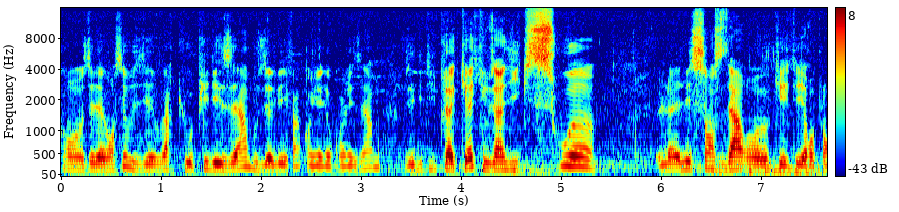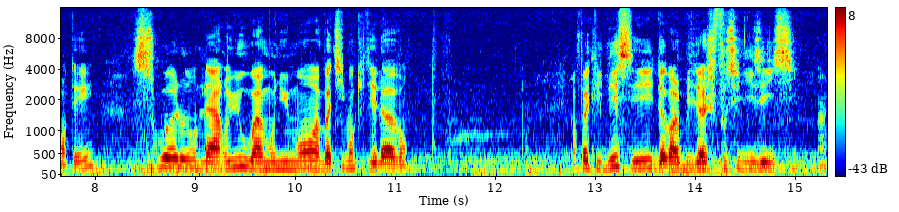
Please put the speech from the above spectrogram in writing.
quand vous allez avancer, vous allez voir qu'au pied des arbres, vous avez, enfin quand il y a encore les arbres, vous avez des petites plaquettes qui vous indiquent soit l'essence d'arbre qui a été replanté, soit le nom de la rue ou un monument, un bâtiment qui était là avant. En fait, l'idée, c'est d'avoir le village fossilisé ici, hein.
